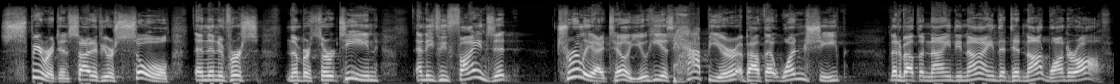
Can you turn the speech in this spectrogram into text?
spirit, inside of your soul. And then in verse number 13, and if he finds it, truly I tell you, he is happier about that one sheep than about the 99 that did not wander off.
